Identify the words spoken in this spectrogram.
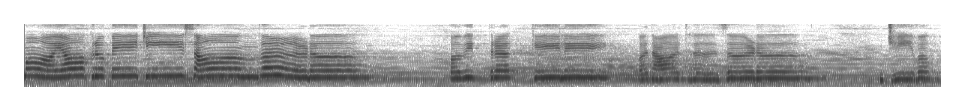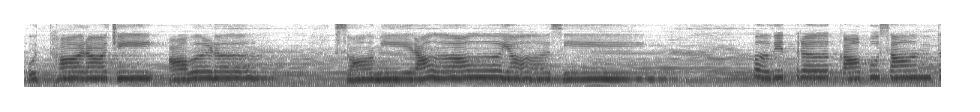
माया कृपेची सांगड पवित्र केले पदार्थ जड जीव उद्धाराची आवड. स्वामी रायासी. पवित्र कापुसान्त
